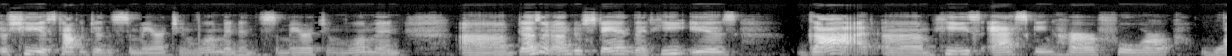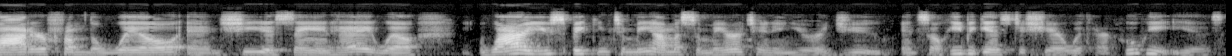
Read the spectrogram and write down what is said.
or she is talking to the Samaritan woman, and the Samaritan woman um, doesn't understand that he is God. Um, he's asking her for water from the well, and she is saying, Hey, well, why are you speaking to me? I'm a Samaritan and you're a Jew. And so he begins to share with her who he is,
